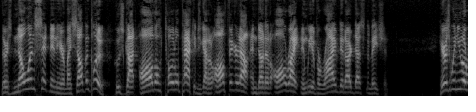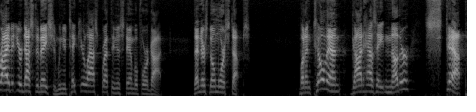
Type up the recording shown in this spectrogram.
There's no one sitting in here, myself included, who's got all the total package, got it all figured out and done it all right, and we have arrived at our destination. Here's when you arrive at your destination when you take your last breath and you stand before God. Then there's no more steps. But until then, God has another step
